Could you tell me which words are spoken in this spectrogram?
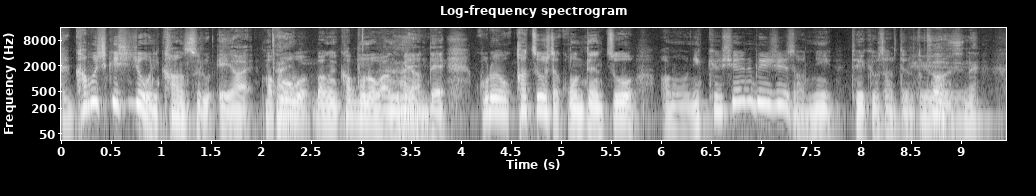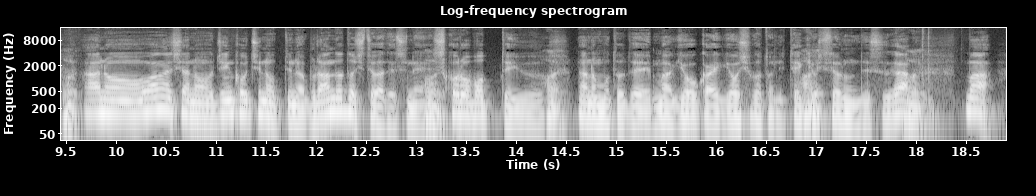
はい、株式市場に関する AI、まあ、この番組、株の番組なんで、はい、これを活用したコンテンツを、あの、日経 CNBC さんに提供されていると。そうですね。あの我が社の人工知能っていうのはブランドとしてはですね、はい、スコロボっていう名のもとで、まあ、業界業種ごとに提供しておるんですが、はい、まあ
